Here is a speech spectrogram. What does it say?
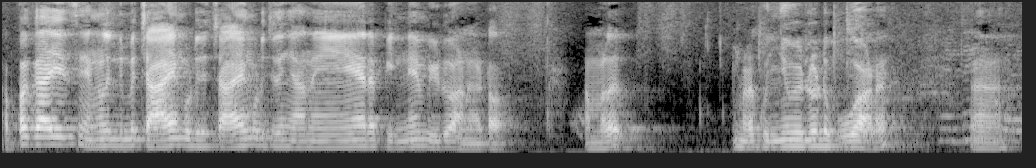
അപ്പൊ കാര്യം ഞങ്ങൾ ഇതിപ്പോ ചായം കുടിച്ചു ചായം കുടിച്ചത് ഞാൻ നേരെ പിന്നെയും വീടുവാണ് കേട്ടോ. നമ്മൾ നമ്മുടെ കുഞ്ഞു വീട്ടിലോട്ട് പോവാണ്. ആ.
